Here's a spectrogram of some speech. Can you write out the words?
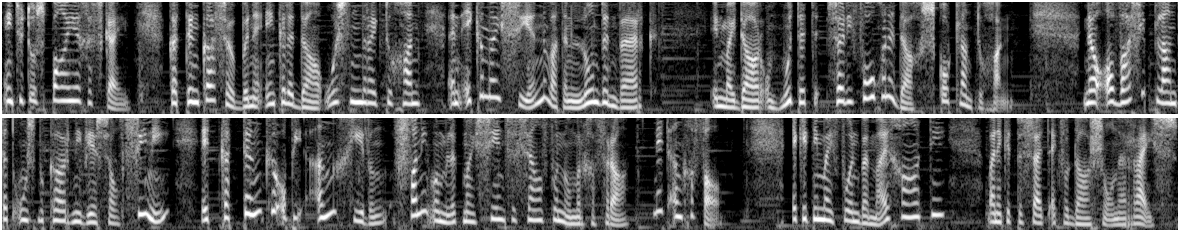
en toe ons paie geskei. Katinka sou binne enkele dae Oostenryk toe gaan en ek en my seun wat in Londen werk en my daar ontmoet het, sou die volgende dag Skotland toe gaan. Nou al was die plan dat ons mekaar nie weer sal sien nie, het Katinka op die ingewing van die oomblik my seun se selfoonnommer gevra, net ingeval. Ek het nie my foon by my gehad nie, want ek het besluit ek wil daarsonder reis.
